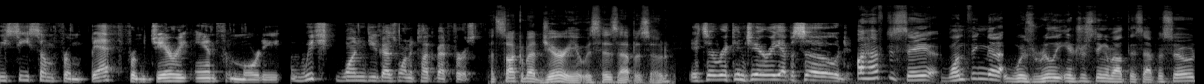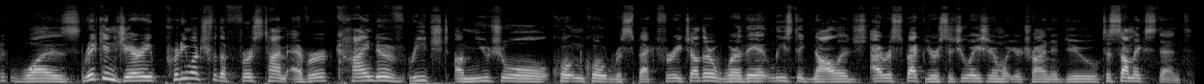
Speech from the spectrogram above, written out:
We see some from Beth, from Jerry, and from Morty. Which one do you guys want to talk about first? Let's talk about Jerry. It was his episode. It's a Rick and Jerry episode. I have to say, one thing that was really interesting about this episode was Rick and Jerry, pretty much for the first time ever, kind of reached a mutual quote unquote respect for each other, where they at least acknowledged, I respect your situation and what you're trying to do to some extent.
